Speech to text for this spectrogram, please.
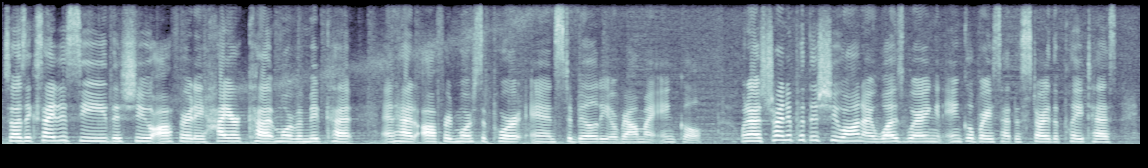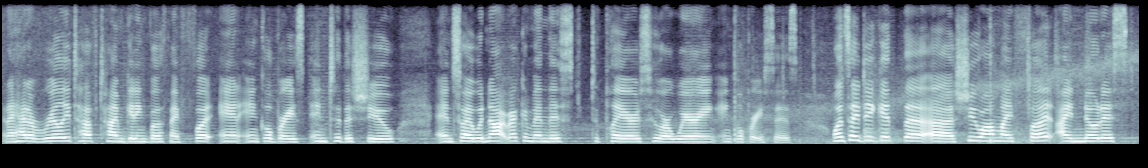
so I was excited to see the shoe offered a higher cut, more of a mid cut and had offered more support and stability around my ankle. When I was trying to put this shoe on, I was wearing an ankle brace at the start of the playtest, and I had a really tough time getting both my foot and ankle brace into the shoe, and so I would not recommend this to players who are wearing ankle braces. Once I did get the uh, shoe on my foot, I noticed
